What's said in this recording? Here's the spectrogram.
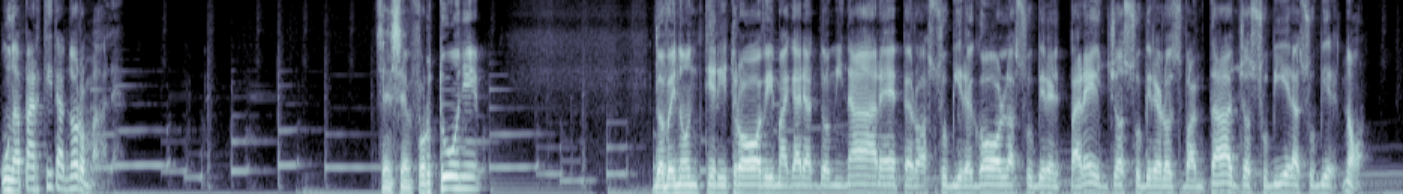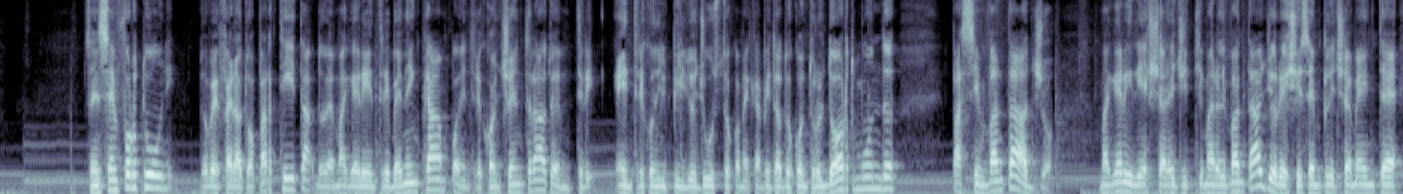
Una partita normale. Senza infortuni, dove non ti ritrovi magari a dominare, però a subire gol, a subire il pareggio, a subire lo svantaggio, a subire, a subire... No. Senza infortuni, dove fai la tua partita, dove magari entri bene in campo, entri concentrato, entri, entri con il piglio giusto come è capitato contro il Dortmund, passi in vantaggio, magari riesci a legittimare il vantaggio, riesci semplicemente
